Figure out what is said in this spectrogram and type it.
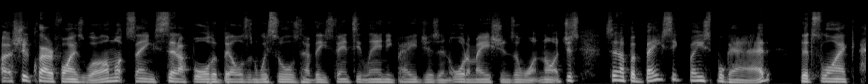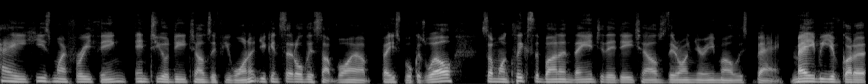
I should clarify as well. I'm not saying set up all the bells and whistles and have these fancy landing pages and automations and whatnot. Just set up a basic Facebook ad that's like, hey, here's my free thing. Enter your details if you want it. You can set all this up via Facebook as well. Someone clicks the button, they enter their details, they're on your email list. Bang. Maybe you've got a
